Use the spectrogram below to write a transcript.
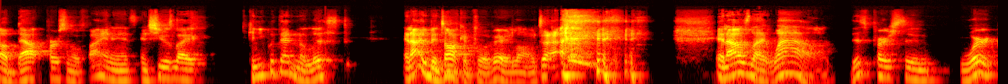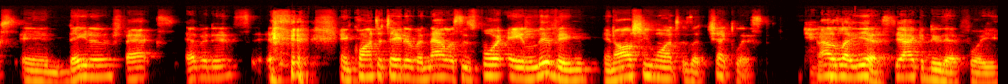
about personal finance, and she was like, "Can you put that in a list?" And I'd been talking for a very long time. and I was like, wow, this person works in data, facts, evidence, and quantitative analysis for a living, and all she wants is a checklist. And I was like, yes, yeah, I could do that for you.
